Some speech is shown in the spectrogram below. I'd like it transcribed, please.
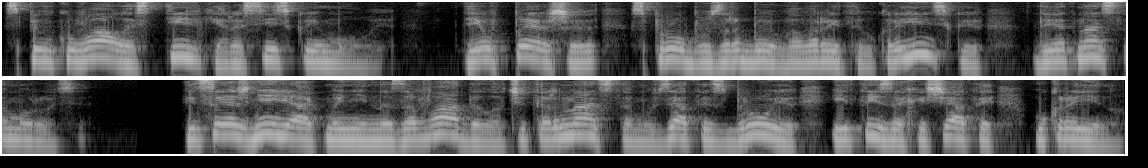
спілкувалась тільки російською мовою. Я вперше спробу зробив говорити українською в 19 році. І це аж ніяк мені не завадило в 14-му взяти зброю і йти захищати Україну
